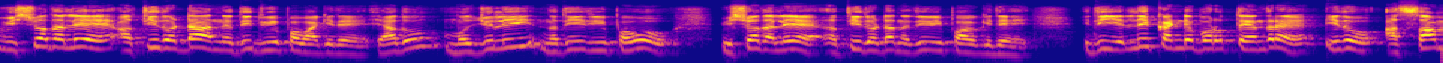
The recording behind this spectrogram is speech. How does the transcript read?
ವಿಶ್ವದಲ್ಲೇ ಅತಿ ದೊಡ್ಡ ನದಿ ದ್ವೀಪವಾಗಿದೆ. ಯಾವುದು? ಮಜುಲಿ ನದಿ ದ್ವೀಪವು ವಿಶ್ವದಲ್ಲೇ ಅತಿ ದೊಡ್ಡ ನದಿ ದ್ವೀಪವಾಗಿದೆ. ಇದು ಎಲ್ಲಿ ಕಂಡು ಬರುತ್ತೆ ಅಂದರೆ ಇದು ಅಸ್ಸಾಂ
